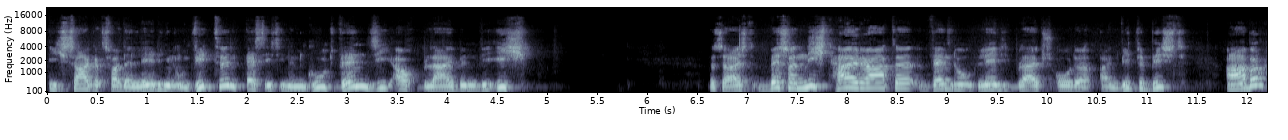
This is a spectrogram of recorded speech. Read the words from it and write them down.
ich sage zwar den Ledigen und Witwen, es ist ihnen gut, wenn sie auch bleiben wie ich. Das heißt, besser nicht heiraten, wenn du ledig bleibst oder ein Witwe bist. Aber,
